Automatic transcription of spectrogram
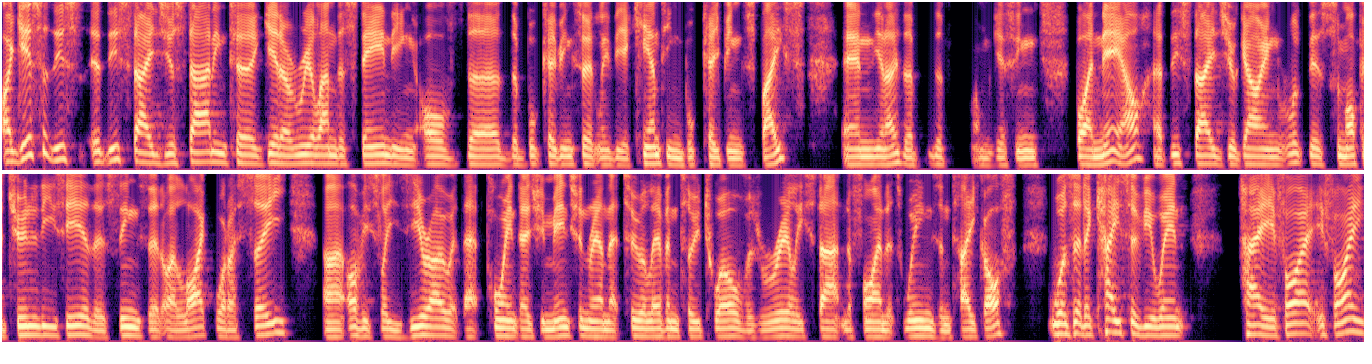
I guess at this at this stage you're starting to get a real understanding of the the bookkeeping, certainly the accounting bookkeeping space, and you know the the I'm guessing by now at this stage you're going, look, there's some opportunities here. There's things that I like what I see. Uh, obviously, Xero at that point, as you mentioned, around that 211, 212 was really starting to find its wings and take off. Was it a case of you went, hey, if I if I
